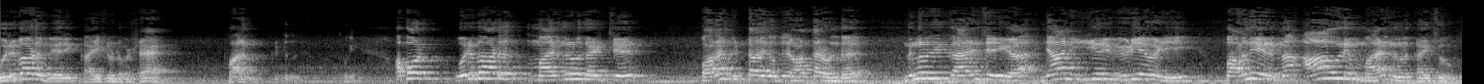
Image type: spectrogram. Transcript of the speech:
ഒരുപാട് പേര് കഴിക്കുന്നുണ്ട്. പക്ഷേ ഫലം കിട്ടുന്നില്ല. ഓക്കെ അപ്പോൾ ഒരുപാട് മരുന്നുകൾ കഴിച്ച് ഫലം കിട്ടാതെ ഒത്തിരി ആൾക്കാരുണ്ട്. നിങ്ങൾ ഈ കാര്യം ചെയ്യുക. ഞാൻ ഈ ഒരു വീഡിയോ വഴി പറഞ്ഞു തരുന്ന ആ ഒരു മരുന്ന് നിങ്ങൾ കഴിച്ചു നോക്കും.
